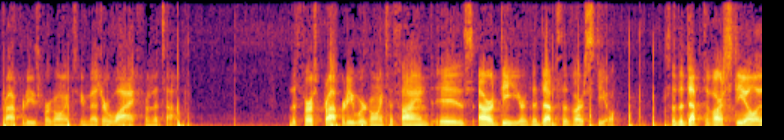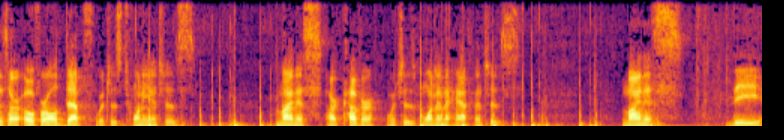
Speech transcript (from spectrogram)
properties we're going to measure y from the top. The first property we're going to find is our d or the depth of our steel. So the depth of our steel is our overall depth which is 20 inches minus our cover which is one and a half inches minus the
